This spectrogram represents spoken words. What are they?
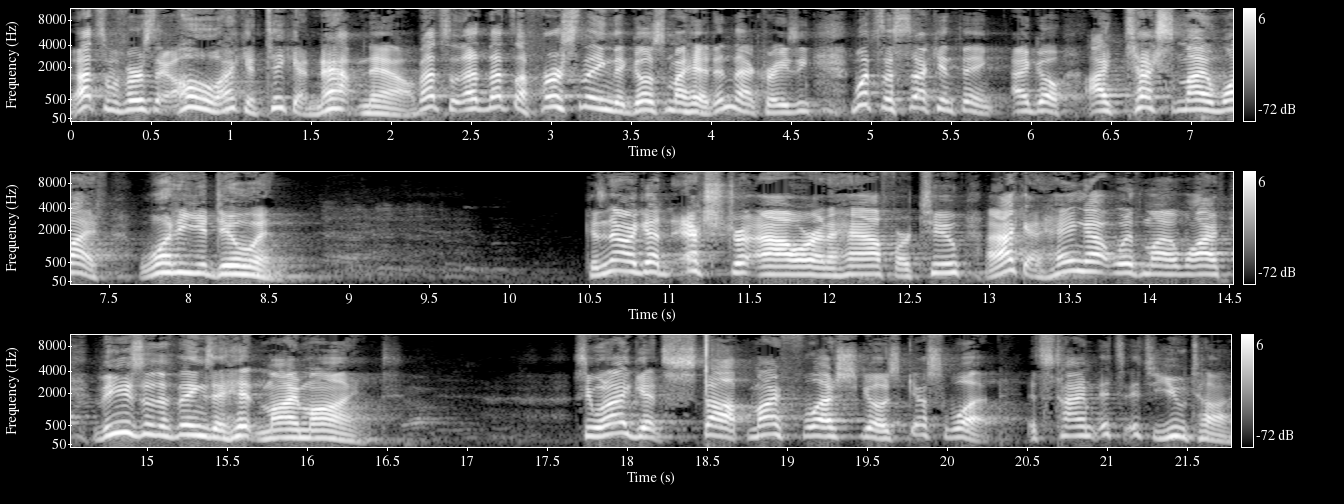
That's the first thing. Oh, I could take a nap now. That's, that, that's the first thing that goes to my head. Isn't that crazy? What's the second thing? I go, I text my wife, What are you doing? Because now I got an extra hour and a half or two, and I can hang out with my wife. These are the things that hit my mind. See, when I get stopped, my flesh goes, guess what? It's time, it's, it's you time.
